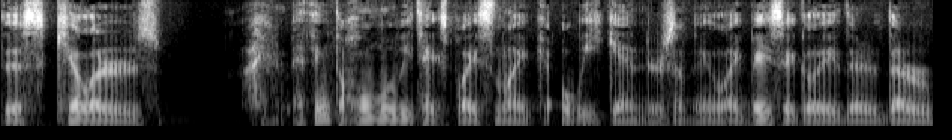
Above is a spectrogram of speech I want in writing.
this killer's. I, I think the whole movie takes place in like a weekend or something. Like basically, they're they're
